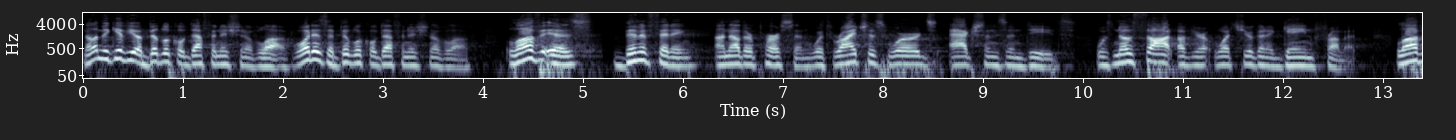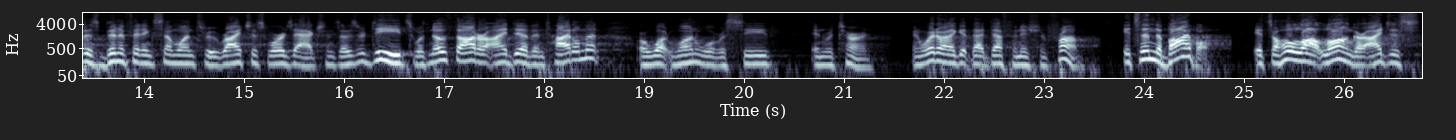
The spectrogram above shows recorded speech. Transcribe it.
Now let me give you a biblical definition of love. What is a biblical definition of love? Love is benefiting another person with righteous words, actions, and deeds, with no thought of your, what you're going to gain from it. Love is benefiting someone through righteous words, actions, those are deeds, with no thought or idea of entitlement or what one will receive in return. And where do I get that definition from? It's in the Bible. It's a whole lot longer. I just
